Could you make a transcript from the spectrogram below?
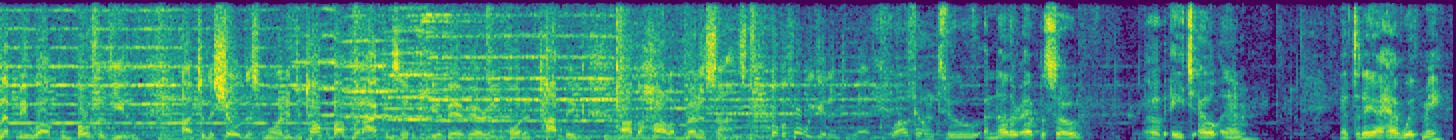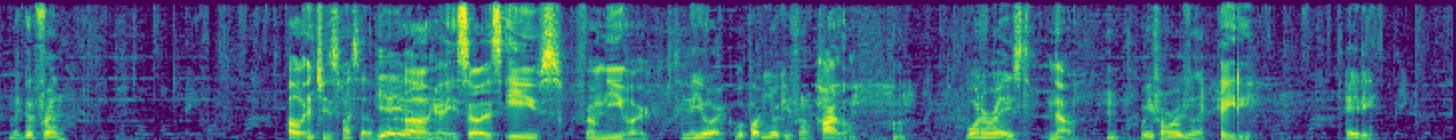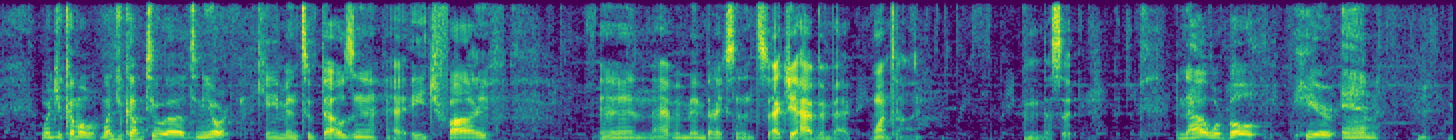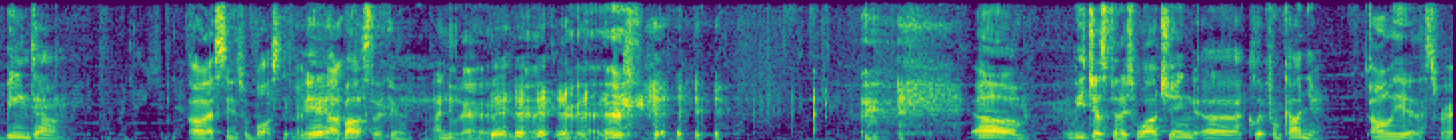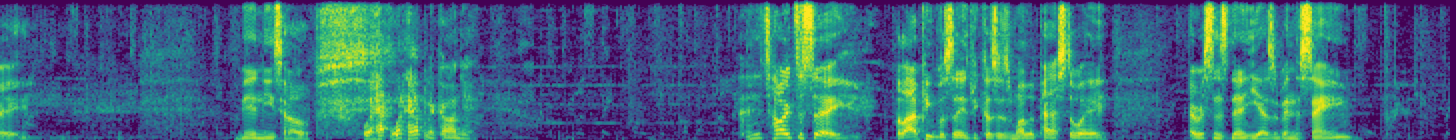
let me welcome both of you uh, to the show this morning to talk about what I consider to be a very, very important topic, uh, the Harlem Renaissance. But before we get into that, Welcome to another episode of HLM. And today I have with me my good friend. Oh, introduce myself? Yeah, yeah. Oh, okay, so it's Yves from New York, from New York. What part of New York are you from? Harlem. Born and raised? No, Where are you from originally? Haiti. Haiti. When'd you come? When'd you come to uh, to New York? Came in 2000 at age five, and I haven't been back since. Actually, I have been back one time, and that's it. And now we're both here in Beantown. Oh, that stands for Boston. Right? Yeah, Oh, Boston. Yeah, I knew that. I knew that. I knew that. We just finished watching a clip from Kanye. oh yeah, that's right. Man needs help. What ha- what happened to Kanye? It's hard to say. A lot of people say it's because his mother passed away. Ever since then, he hasn't been the same.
